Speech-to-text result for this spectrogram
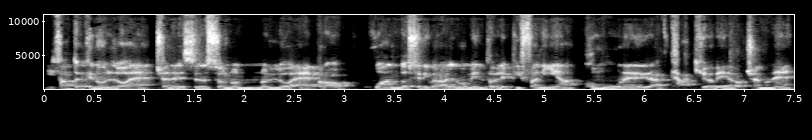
il fatto è che non lo è, cioè nel senso non, non, lo è, però quando si arriverà il momento dell'epifania comune dirà cacchio è vero, cioè non, è,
